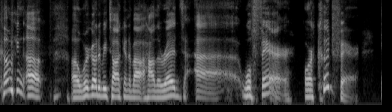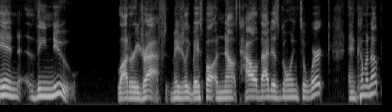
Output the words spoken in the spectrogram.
Coming up, uh, we're going to be talking about how the Reds uh, will fare or could fare in the new lottery draft. Major League Baseball announced how that is going to work. And coming up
